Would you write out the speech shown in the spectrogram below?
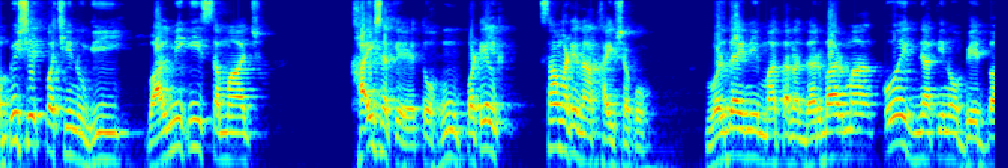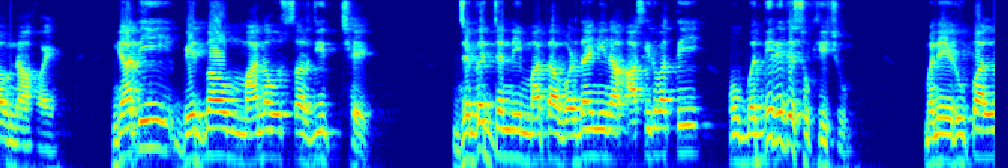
અભિષેક પછીનું ઘી વાલ્મીકી સમાજ ખાઈ શકે તો હું પટેલ શા માટે ના ખાઈ શકું? વરદાયની માતાના દરબારમાં કોઈ જ્ઞાતિનો ભેદભાવ ના હોય. જ્ઞાતિ, ભેદભાવ માનવ સર્જિત છે. જગતજનની માતા વરદાયનીના આશીર્વાદથી હું બધી રીતે સુખી છું. મને રૂપાલ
